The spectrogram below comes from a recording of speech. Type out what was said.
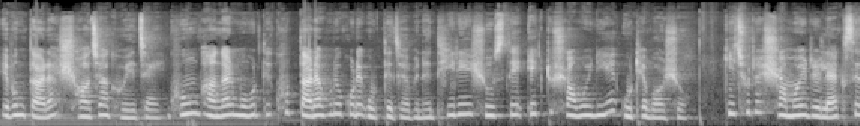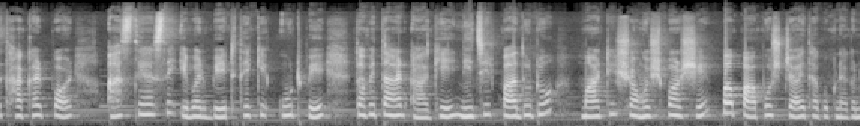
এবং তারা সজাগ হয়ে যায়। ঘুম ভাঙার মুহূর্তে খুব তাড়াহুড়ো করে উঠতে যাবে না। ধীরে সুস্থে একটু সময় নিয়ে উঠে বসো। কিছুটা সময় রিল্যাক্সে থাকার পর আস্তে আস্তে এবার বেড থেকে উঠবে, তবে তার আগে নিচের পা দুটো মাটির সংস্পর্শে বা পাপস যাই থাকুক না কেন,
